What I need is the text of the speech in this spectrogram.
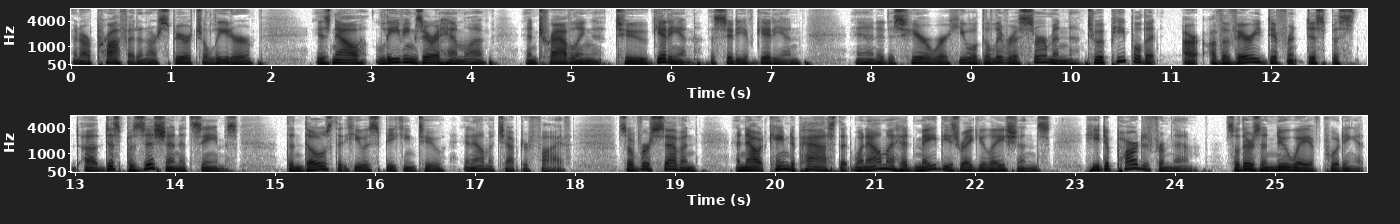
and our prophet and our spiritual leader is now leaving Zarahemla and traveling to Gideon, the city of Gideon. And it is here where he will deliver a sermon to a people that are of a very different dispos- uh, disposition, it seems, than those that he was speaking to in Alma chapter 5. So, verse 7 and now it came to pass that when Alma had made these regulations, he departed from them. So there's a new way of putting it.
